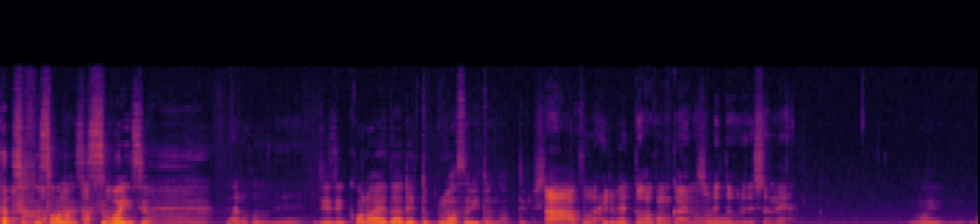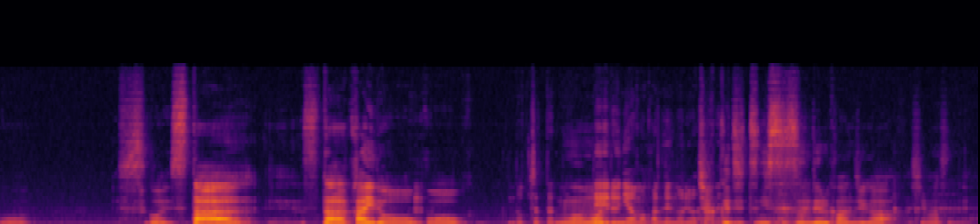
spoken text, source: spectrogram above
そうそうなんですよ。すごいんですよ。なるほどね。ででこの間レッドブルアスリートになってるし。ああそうだ。ヘルメットが今回もレッドブルでしたね。もうもうすごい。スタースター街道をこう、乗っちゃったねもうもうレールにはもう完全に乗りましたね。着実に進んでる感じがしますね。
